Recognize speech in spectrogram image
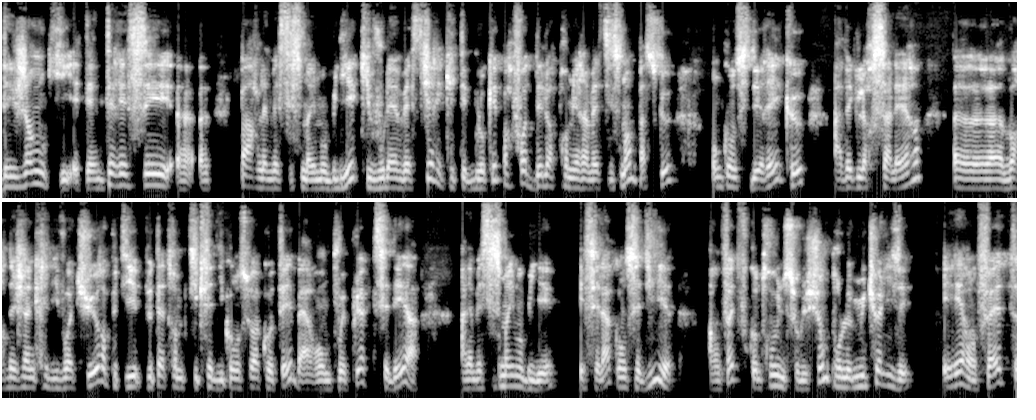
des gens qui étaient intéressés euh, euh, par l'investissement immobilier, qui voulaient investir et qui étaient bloqués parfois dès leur premier investissement parce que on considérait que avec leur salaire, euh, avoir déjà un crédit voiture, peut-être un petit crédit conso à côté, ben on ne pouvait plus accéder à, à l'investissement immobilier. Et c'est là qu'on s'est dit, en fait, il faut qu'on trouve une solution pour le mutualiser. Et en fait,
